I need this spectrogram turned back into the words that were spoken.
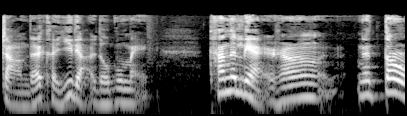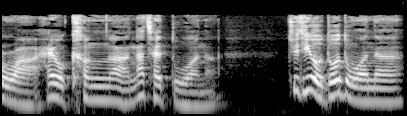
长得可一点都不美，她那脸上那痘啊，还有坑啊，那才多呢。具体有多多呢？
